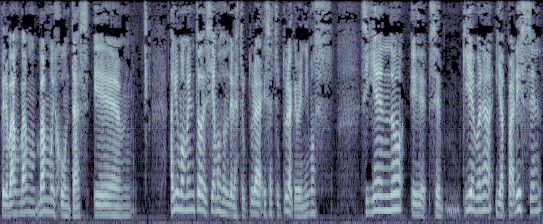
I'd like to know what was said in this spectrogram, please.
Pero van, van, van muy juntas. Eh, hay un momento, decíamos, donde la estructura, esa estructura que venimos siguiendo, eh, se quiebra y aparecen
